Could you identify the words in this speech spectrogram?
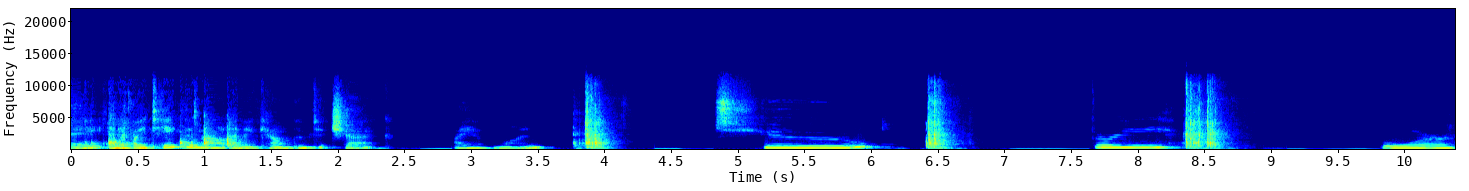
Okay, and if I take them out and I count them to check, I have one, two, three, four,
